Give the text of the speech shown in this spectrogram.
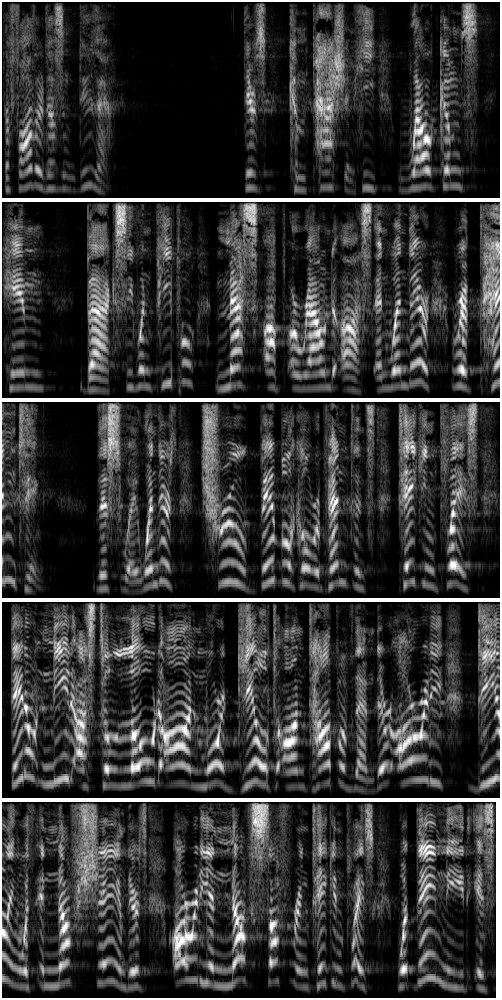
The Father doesn't do that. There's compassion. He welcomes him back. See, when people mess up around us and when they're repenting, this way. When there's true biblical repentance taking place, they don't need us to load on more guilt on top of them. They're already dealing with enough shame. There's already enough suffering taking place. What they need is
